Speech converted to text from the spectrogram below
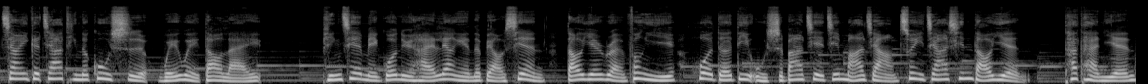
将一个家庭的故事娓娓道来。凭借《美国女孩》亮眼的表现，导演阮凤仪获得第五十八届金马奖最佳新导演。他坦言，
